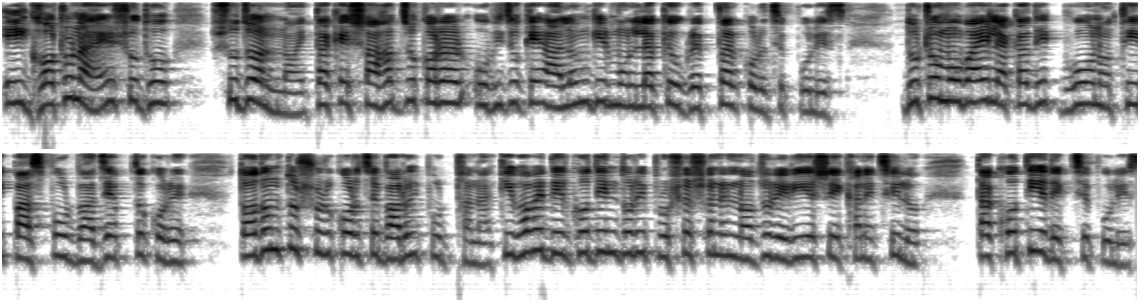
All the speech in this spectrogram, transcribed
এই ঘটনায় শুধু সুজন নয়, তাকে সাহায্য করার অভিযোগে আলমগীর মোল্লাকেও গ্রেপ্তার করেছে পুলিশ। দুটো মোবাইল, একাধিক ভুয়ো নথি, পাসপোর্ট বাজেয়াপ্ত করে তদন্ত শুরু করেছে বারুইপুর থানা। কীভাবে দীর্ঘদিন ধরে প্রশাসনের নজর এড়িয়ে এসে এখানে ছিল, তা খতিয়ে দেখছে পুলিশ।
